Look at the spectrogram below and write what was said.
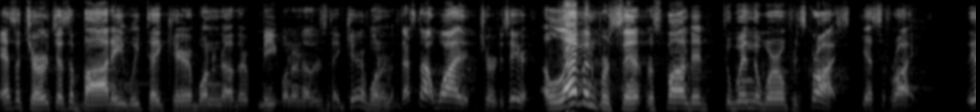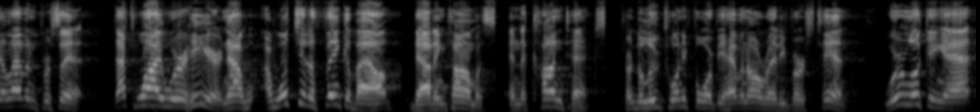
As a church, as a body, we take care of one another, meet one another, and take care of one another. That's not why church is here. 11% responded to win the world for Christ. Guess it's right. The 11%. That's why we're here. Now, I want you to think about doubting Thomas and the context. Turn to Luke 24 if you haven't already, verse 10. We're looking at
